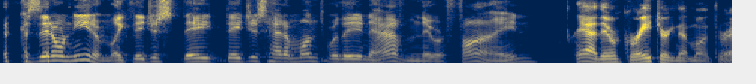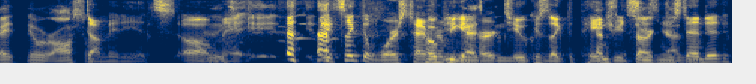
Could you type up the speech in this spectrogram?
Because they don't need him. Like they just they they just had a month where they didn't have him. They were fine. Yeah, they were great during that month, right? They were awesome. Dumb idiots. Oh man, It- it's like the worst time for you to get hurt too. Because like the Patriots season just ended,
